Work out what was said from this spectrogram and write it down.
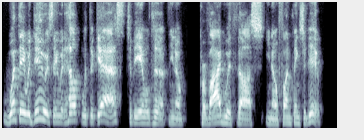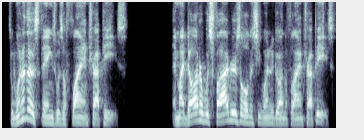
what they would do is they would help with the guests to be able to, you know, provide with us, you know, fun things to do. So one of those things was a flying trapeze. And my daughter was five years old and she wanted to go on the flying trapeze.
